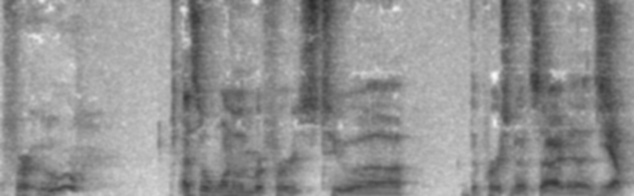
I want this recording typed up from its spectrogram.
For who? That's what one of them refers to uh, the person outside as. Yep.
